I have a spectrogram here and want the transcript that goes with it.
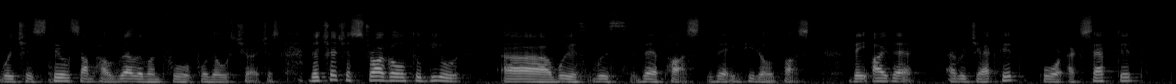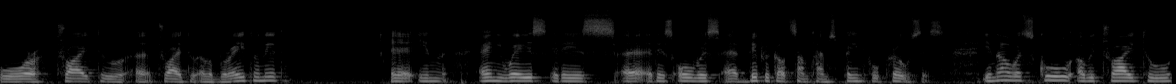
which is still somehow relevant for, for those churches. The churches struggle to deal uh, with, with their past, their imperial past. They either uh, reject it or accept it or try to, uh, try to elaborate on it. Uh, in any ways, it is, uh, it is always a difficult, sometimes painful process. In our school, we try to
